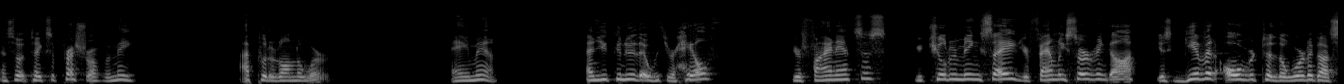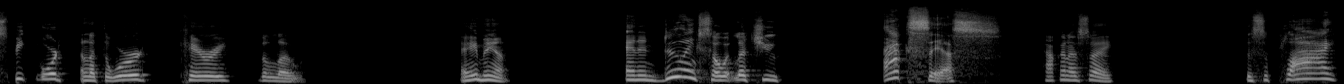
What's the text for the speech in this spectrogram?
And so it takes the pressure off of me. I put it on the word. Amen. And you can do that with your health, your finances, your children being saved, your family serving God. Just give it over to the word of God. Speak the word and let the word carry the load. Amen. And in doing so, it lets you access, how can I say, the supply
